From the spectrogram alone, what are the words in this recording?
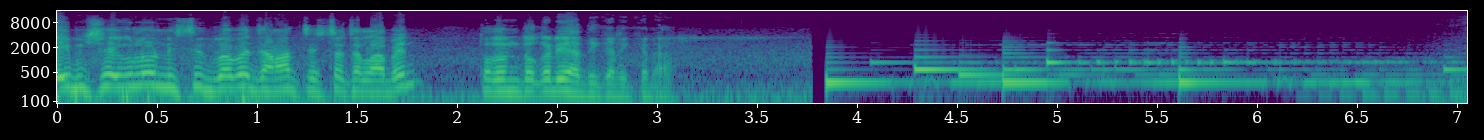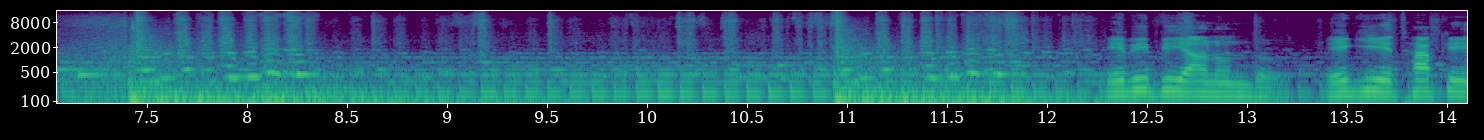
এই বিষয়গুলো নিশ্চিতভাবে জানার চেষ্টা চালাবেন তদন্তকারী আধিকারিকেরা। এবিপি আনন্দ, এগিয়ে থাকে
